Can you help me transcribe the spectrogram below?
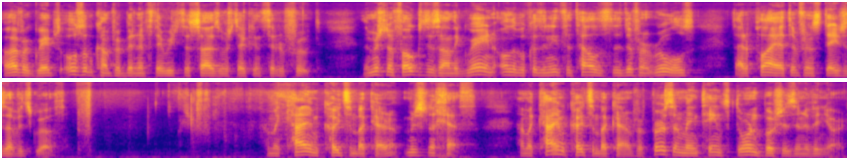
However, grapes also become forbidden if they reach the size in which they're considered fruit. The Mishnah focuses on the grain only because it needs to tell us the different rules that apply at different stages of its growth. Hamakayim koitzim bakara, Mishnah ches. Hamakayim koitzim bakara, if a person maintains thorn bushes in a vineyard.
